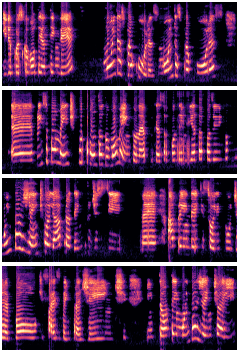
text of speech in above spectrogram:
E depois que eu voltei a atender, muitas procuras, muitas procuras, é, principalmente por conta do momento, né? Porque essa pandemia está fazendo muita gente olhar para dentro de si, né? Aprender que solitude é bom, que faz bem pra gente. Então tem muita gente aí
